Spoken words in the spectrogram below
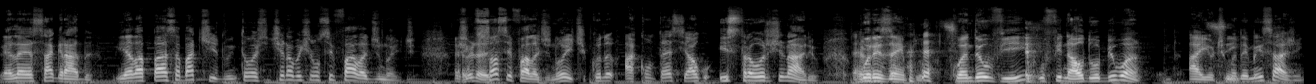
ela é sagrada e ela passa batido. Então a gente geralmente não se fala de noite. A É gente verdade. só se fala de noite quando acontece algo extraordinário. É Por verdade. exemplo, quando eu vi o final do Obi-Wan. Aí eu te Sim. mandei mensagem.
